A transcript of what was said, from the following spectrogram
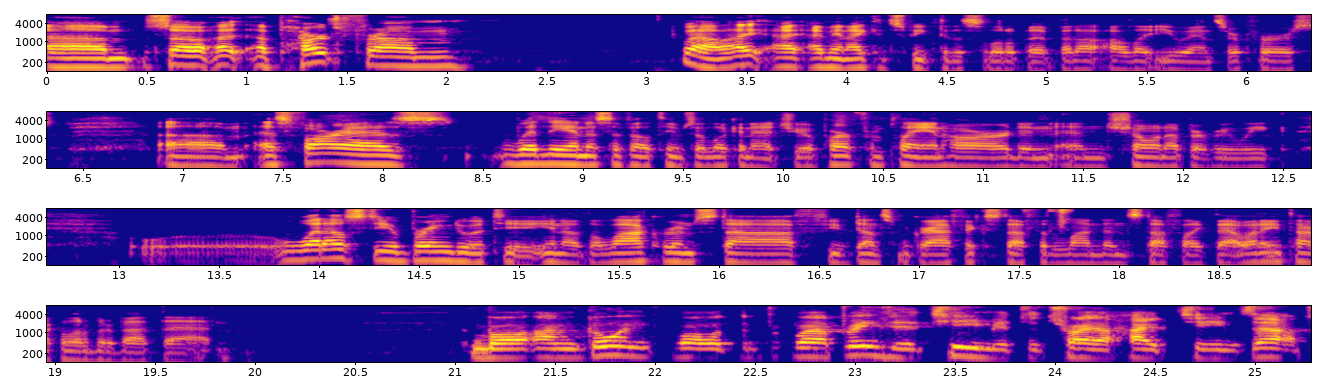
Um, so a apart from, well, I, I, I mean, I can speak to this a little bit, but I'll, I'll let you answer first. Um, as far as when the NSFL teams are looking at you, apart from playing hard and, and showing up every week, what else do you bring to a team? You know, the locker room stuff. You've done some graphic stuff with London, stuff like that. Why don't you talk a little bit about that? Well, I'm going. Well, the, what I bring to the team is to try to hype teams up.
